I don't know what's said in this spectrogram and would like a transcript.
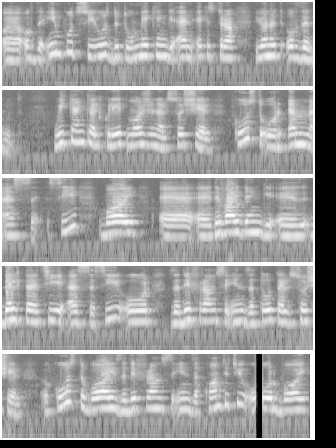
of the inputs used to making an extra unit of the good. We can calculate marginal social cost or MSC by uh, uh, dividing uh, delta TSC or the difference in the total social cost by the difference in the quantity or by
